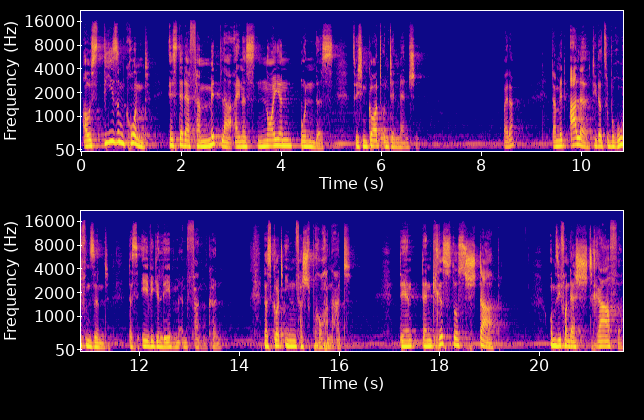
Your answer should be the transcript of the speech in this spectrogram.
Aus diesem Grund ist er der Vermittler eines neuen Bundes, zwischen Gott und den Menschen. Weiter? Damit alle, die dazu berufen sind, das ewige Leben empfangen können, das Gott ihnen versprochen hat. Denn, denn Christus starb, um sie von der Strafe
